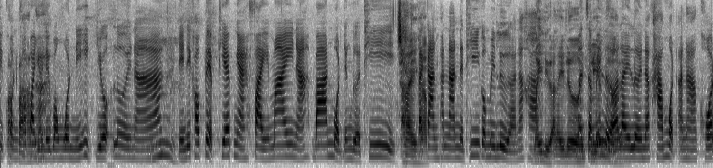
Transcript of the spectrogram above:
มีคนปราบเข้าไปปรามนะอยู่ในวังวนนี้อีกเยอะเลยนะ อืมอย่างที่เขาเปรียบเทียบไงไฟไหม้นะ บ้านหมดยังเหลือที่ ใช่ครับ แต่การพนันเนี่ยที่ก็ไม่เหลือนะคะ ไม่เหลืออะไรเลยมันจะไม่เหลืออะไรกยงเลยนะคะ หมดอนาคต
